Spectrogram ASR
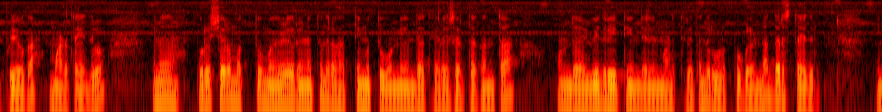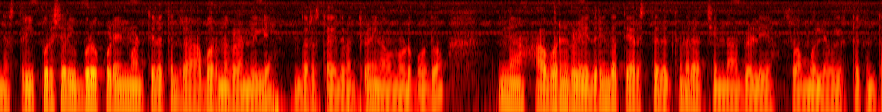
ಉಪಯೋಗ ಮಾಡ್ತಾಯಿದ್ರು ಇನ್ನು ಪುರುಷರು ಮತ್ತು ಮಹಿಳೆಯರು ಏನಂತಂದ್ರೆ ಹತ್ತಿ ಮತ್ತು ಉಣ್ಣೆಯಿಂದ ತಯಾರಿಸಿರ್ತಕ್ಕಂಥ ಒಂದು ವಿವಿಧ ರೀತಿಯಿಂದ ಏನು ಮಾಡ್ತಿರತ್ತಂದ್ರೆ ಉಡುಪುಗಳನ್ನು ಧರಿಸ್ತಾಯಿದ್ರು ಇನ್ನು ಸ್ತ್ರೀ ಪುರುಷರು ಇಬ್ಬರು ಕೂಡ ಏನು ಮಾಡ್ತಿರತ್ತಂದ್ರೆ ಆಭರಣಗಳನ್ನು ಇಲ್ಲಿ ಧರಿಸ್ತಾ ಇದ್ರು ಅಂತೇಳಿ ನಾವು ನೋಡ್ಬೋದು. ಇನ್ನು ಆಭರಣಗಳು ಎದರಿಂದ ತಯಾರಿಸ್ತಿರತ್ತಂದ್ರೆ ಚಿನ್ನ, ಬೆಳ್ಳಿ, ಸೊ ಅಮೂಲ್ಯವಾಗಿರ್ತಕ್ಕಂಥ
